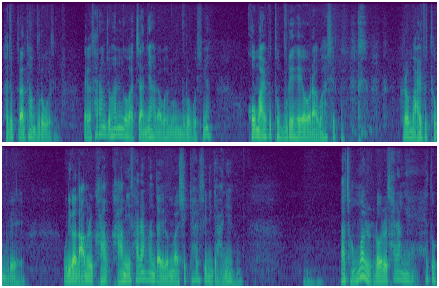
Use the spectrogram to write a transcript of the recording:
가족들한테 한번 물어보세요. 내가 사랑 좀 하는 것 같지 않냐? 라고 물어보시면 그 말부터 무례해요. 라고 하실 거예요. 그런 말부터 무례해요. 우리가 남을 감, 감히 사랑한다 이런 말 쉽게 할 수 있는 게 아니에요. 나 정말 너를 사랑해 해도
